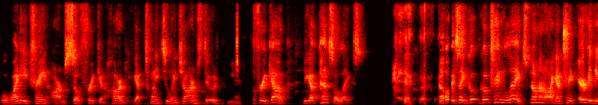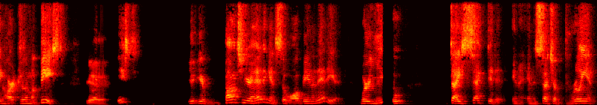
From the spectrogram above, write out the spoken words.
well, why do you train arms so freaking hard? You got 22 inch arms, dude. Yeah. Freak out. You got pencil legs. no, it's like go go train the legs. No, no, no. I got to train everything hard because I'm a beast. Yeah, beast. You're bouncing your head against the wall, being an idiot. Where you dissected it in, in such a brilliant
